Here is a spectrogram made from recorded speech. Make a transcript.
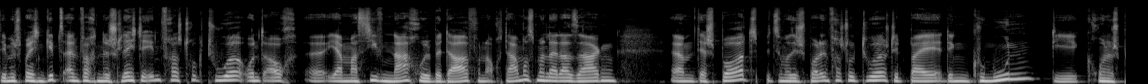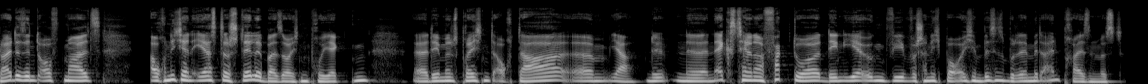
Dementsprechend gibt es einfach eine schlechte Infrastruktur und auch äh, ja massiven Nachholbedarf. Und auch da muss man leider sagen, ähm, der Sport bzw. die Sportinfrastruktur steht bei den Kommunen, die chronisch pleite sind oftmals, auch nicht an erster Stelle bei solchen Projekten. Äh, dementsprechend auch da ähm, ja ne, ne, ein externer Faktor, den ihr irgendwie wahrscheinlich bei euch im Businessmodell mit einpreisen müsst.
